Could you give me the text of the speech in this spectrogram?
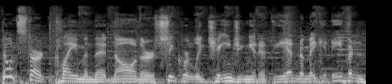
don't start claiming that no, they're secretly changing it at the end to make it even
